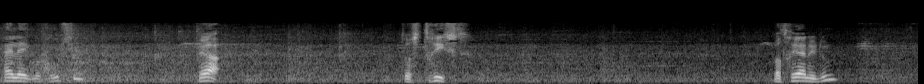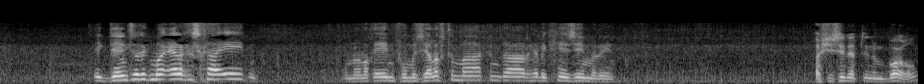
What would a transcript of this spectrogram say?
Hij leek me goed, zie. Ja. Het was triest. Wat ga jij nu doen? Ik denk dat ik maar ergens ga eten. Om dan nog één voor mezelf te maken, daar heb ik geen zin meer in. Als je zin hebt in een borrel.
